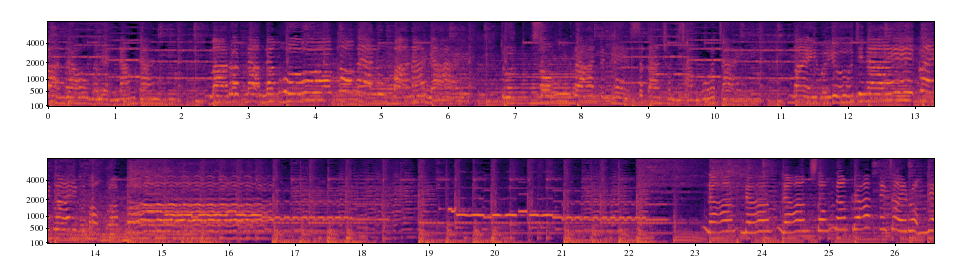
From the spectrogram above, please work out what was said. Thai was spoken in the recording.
บ้านเรามาเล่นน้ำกัน มารดน้ำดำหัวพ่อแม่ลุงป้าน้ายาย ตรุษสงกรานต์เป็นเทศกาลชมฉ่ำหัวใจ ไม่ว่าอยู่ที่ไหนใกล้ๆก็ต้องกลับบ้าน้ำน้ำน้ำสงน้ำพระให้ใจร่มเย็น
